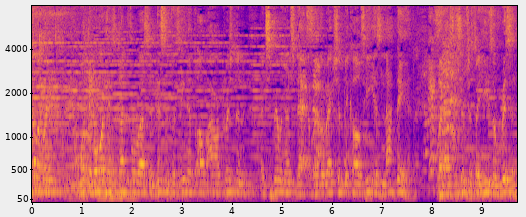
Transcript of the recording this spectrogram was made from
celebrate what the Lord has done for us. And this is the zenith of our Christian experience, that resurrection, because he is not dead. But as the scriptures say, he's arisen.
